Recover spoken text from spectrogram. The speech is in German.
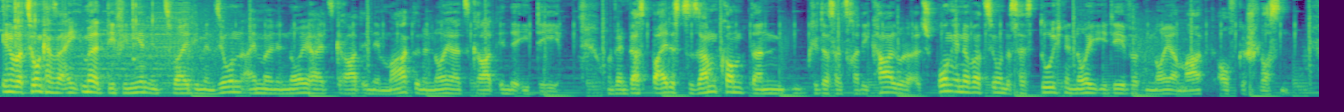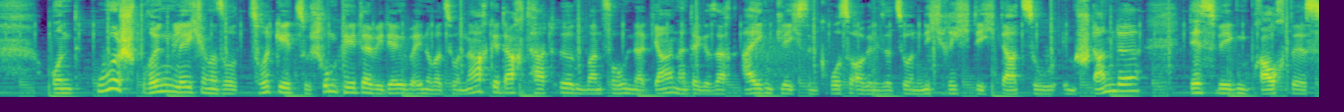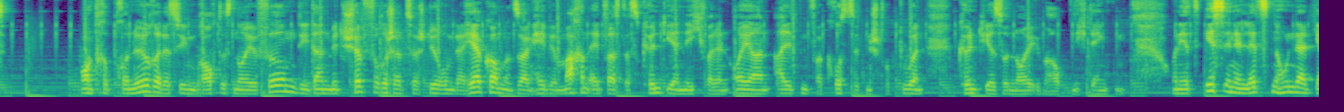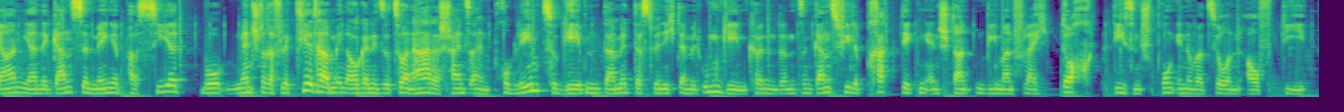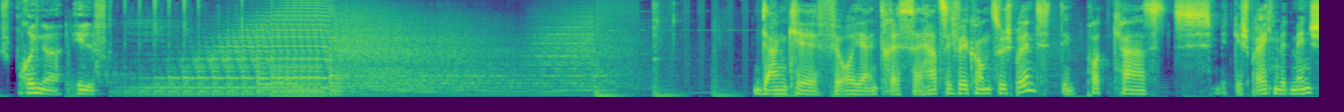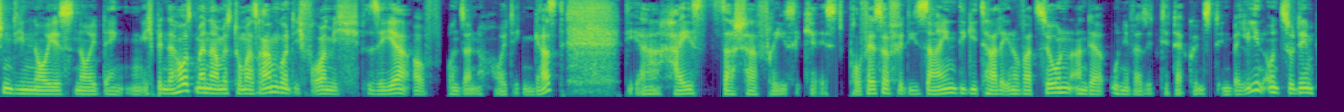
Innovation kannst du eigentlich immer definieren in zwei Dimensionen. Einmal einen Neuheitsgrad in dem Markt und einen Neuheitsgrad in der Idee. Und wenn das beides zusammenkommt, dann gilt das als Radikal oder als Sprunginnovation. Das heißt, durch eine neue Idee wird ein neuer Markt aufgeschlossen. Und ursprünglich, wenn man so zurückgeht zu Schumpeter, wie der über Innovation nachgedacht hat, irgendwann vor 100 Jahren hat er gesagt, eigentlich sind große Organisationen nicht richtig dazu imstande. Deswegen braucht es Entrepreneure, deswegen braucht es neue Firmen, die dann mit schöpferischer Zerstörung daherkommen und sagen, hey, wir machen etwas, das könnt ihr nicht, weil in euren alten, verkrusteten Strukturen könnt ihr so neu überhaupt nicht denken. Und jetzt ist in den letzten 100 Jahren ja eine ganze Menge passiert, wo Menschen reflektiert haben in Organisationen, ah, da scheint es ein Problem zu geben, damit, dass wir nicht damit umgehen können. Dann sind ganz viele Praktiken entstanden, wie man vielleicht doch diesen Sprung Innovationen auf die Sprünge hilft. Danke für euer Interesse. Herzlich willkommen zu Sprint, dem Podcast mit Gesprächen mit Menschen, die Neues neu denken. Ich bin der Host, mein Name ist Thomas Ramge und ich freue mich sehr auf unseren heutigen Gast. Der heißt Sascha Friesike, ist Professor für Design, digitale Innovation an der Universität der Künste in Berlin und zudem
